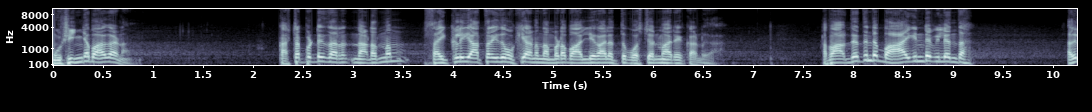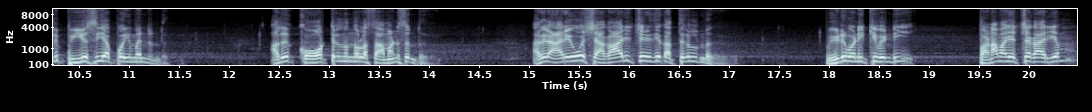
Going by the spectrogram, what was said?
മുഷിഞ്ഞ ബാഗാണ്. കഷ്ടപ്പെട്ട് നടന്നും സൈക്കിൾ യാത്ര ചെയ്തുമൊക്കെയാണ് നമ്മുടെ ബാല്യകാലത്ത് പോസ്റ്റന്മാരെ കാണുക. അപ്പോൾ അദ്ദേഹത്തിന്റെ ബാഗിന്റെ വില എന്താ? അതിൽ പി എസ് സി അപ്പോയിൻമെന്റ് ഉണ്ട്. അത് കോർട്ടിൽ നിന്നുള്ള സമൺസ് ഉണ്ട്. അതിൽ ആരെയോ ശകാരിച്ചെഴുതിയ കത്തുകളുണ്ട്. വീട് പണിക്ക് വേണ്ടി പണമയച്ച കാര്യം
